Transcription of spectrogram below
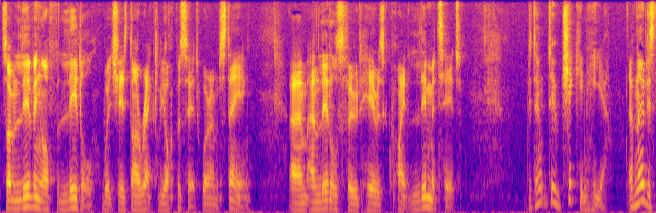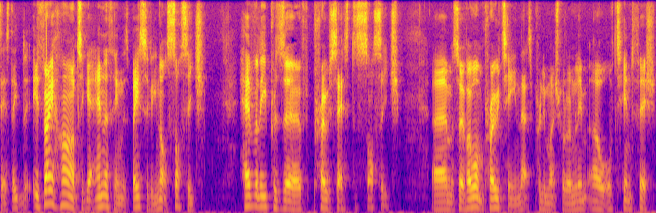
So I'm living off Lidl, which is directly opposite where I'm staying, um, and Lidl's food here is quite limited. They don't do chicken here. I've noticed this. They, it's very hard to get anything that's basically not sausage, heavily preserved processed sausage. Um, so if I want protein, that's pretty much what I'm lim- oh, or tinned fish.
